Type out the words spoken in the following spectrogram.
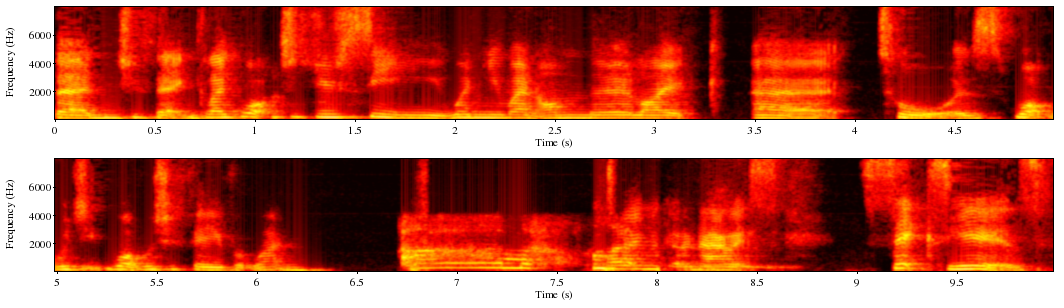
then? Do you think? Like, what did you see when you went on the like uh, tours? What would you? What was your favorite one? um, A long time ago now. It's six years.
